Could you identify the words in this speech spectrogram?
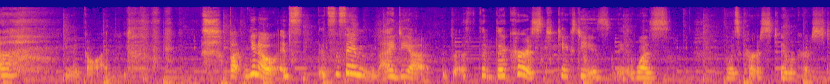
Uh, oh my god. but, you know, it's it's the same idea. The, the, the cursed TXT is was was cursed. They were cursed.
